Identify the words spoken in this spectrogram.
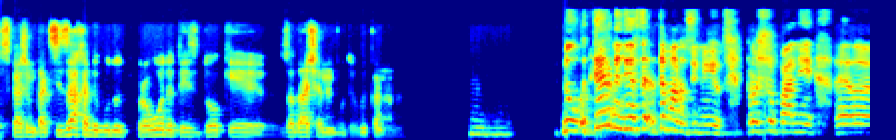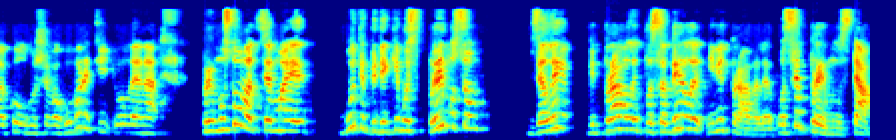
скажімо так, ці заходи будуть проводитись, доки задача не буде виконана. Ну, термін, я сама розумію, про що пані е, Колгушева говорить, і Олена. Примусова це має бути під якимось примусом. Взяли, відправили, посадили і відправили. Оце примус, так.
